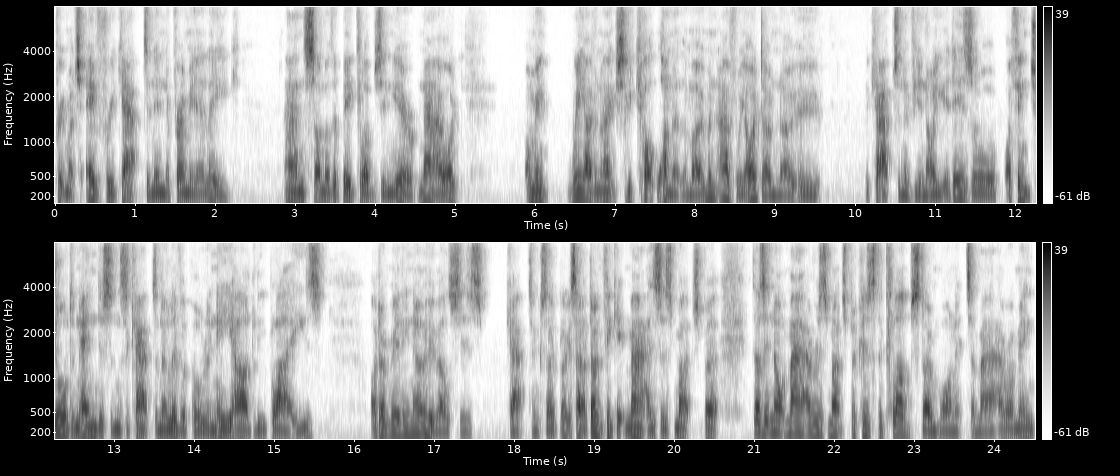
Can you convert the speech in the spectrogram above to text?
pretty much every captain in the Premier League and some of the big clubs in Europe. Now, I, I mean, we haven't actually got one at the moment, have we? I don't know who the captain of United is, or I think Jordan Henderson's the captain of Liverpool and he hardly plays. I don't really know who else is captain because, like I said, I don't think it matters as much. But does it not matter as much because the clubs don't want it to matter? I mean,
